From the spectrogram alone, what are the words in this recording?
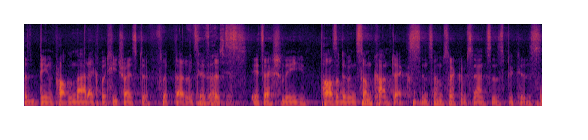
as being problematic, but he tries to flip that and say that it's, it's actually positive in some contexts, in some circumstances, because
